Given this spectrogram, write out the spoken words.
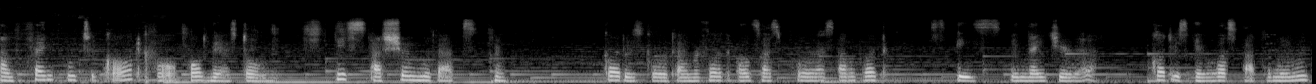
I'm thankful to God for all He has done. This has shown me that hmm, God is good and God answers prayers and God is in Nigeria. God is in what's happening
